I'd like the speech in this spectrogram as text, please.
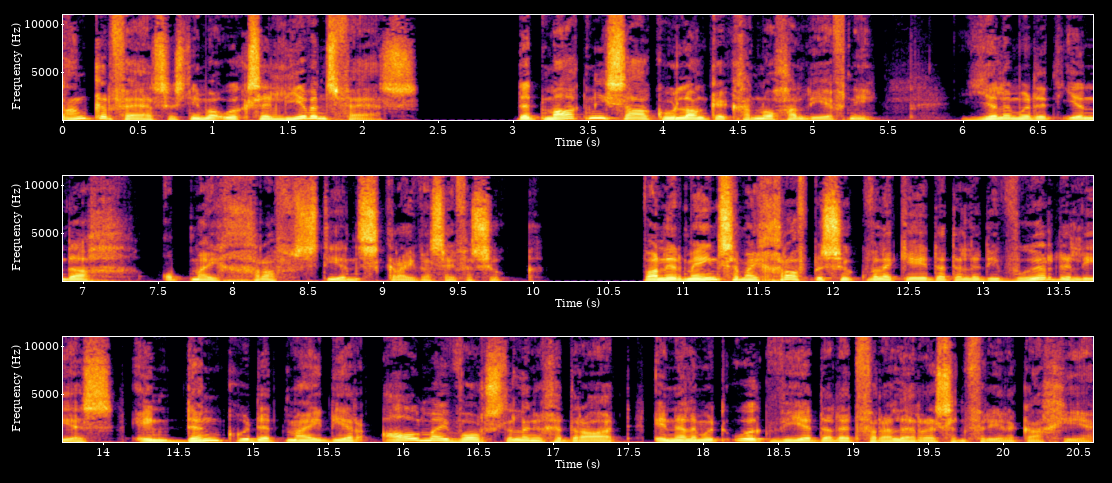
kankervers is nie, maar ook sy lewensvers. Dit maak nie saak hoe lank ek gaan nog gaan leef nie. Julle moet dit eendag op my grafsteen skryf as hy versoek. Wanneer mense my graf besoek, wil ek hê dat hulle die woorde lees en dink hoe dit my deur al my worstelinge gedra het en hulle moet ook weet dat dit vir hulle rus en vrede kan gee.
